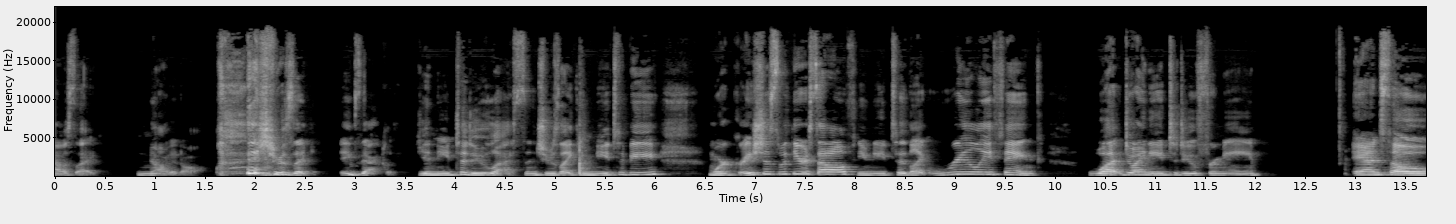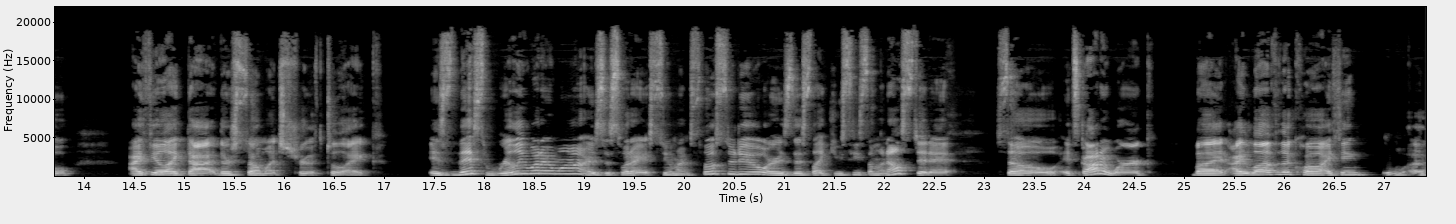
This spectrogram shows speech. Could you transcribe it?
i was like not at all. She was like exactly you need to do less. And she was like, you need to be more gracious with yourself. You need to like really think, what do I need to do for me? And so I feel like that there's so much truth to like, is this really what I want? Or is this what I assume I'm supposed to do? Or is this like you see someone else did it? So it's got to work. But I love the quote. I think uh,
